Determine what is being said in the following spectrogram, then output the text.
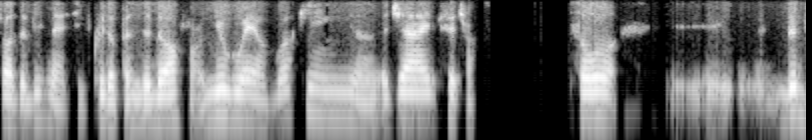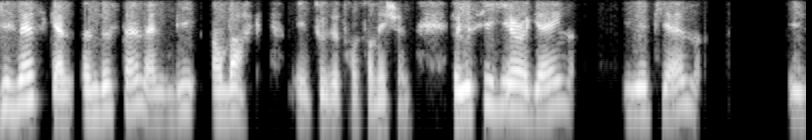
for the business. It could open the door for a new way of working, uh, agile, etc. So the business can understand and be embarked into the transformation. So you see here again, EAPM is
